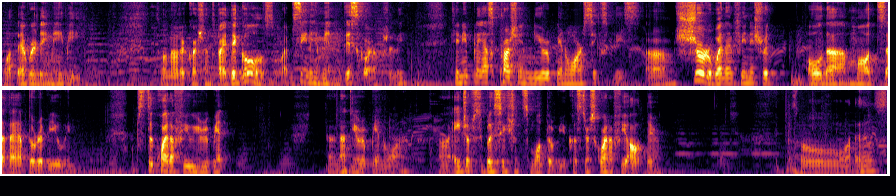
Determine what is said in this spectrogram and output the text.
whatever they may be. So another questions by the goal. So I've seen him in Discord actually. Can you play as Prussian European War 6 please? Um, sure, when I'm finished with all the mods that I have to review in. I'm still quite a few European, uh, not European War, uh, Age of Civilizations mod review because there's quite a few out there. So what else?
